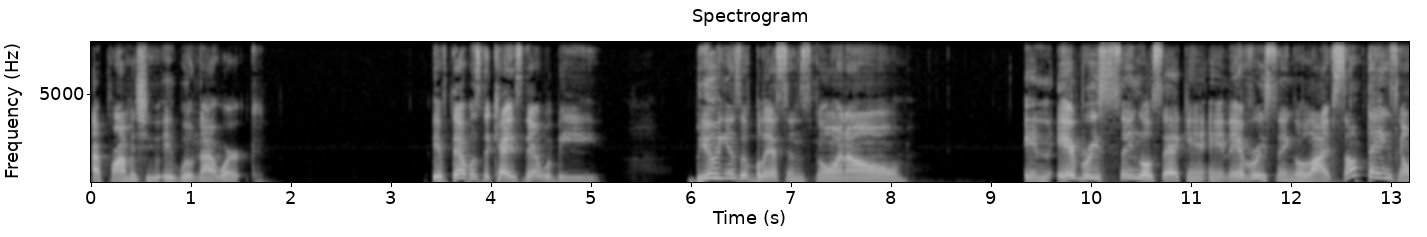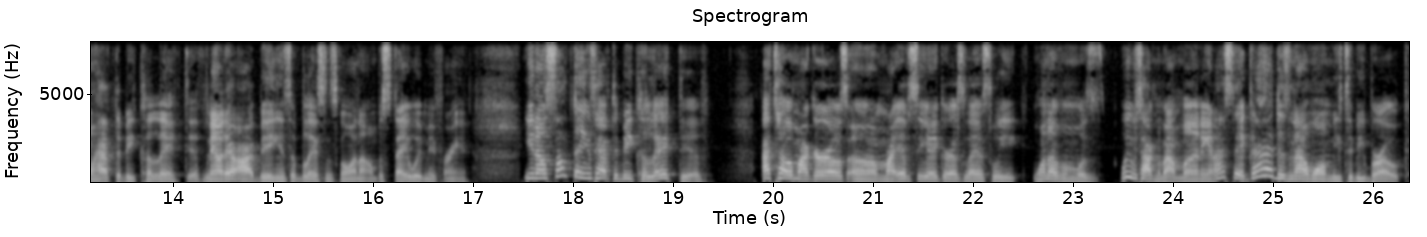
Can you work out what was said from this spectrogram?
I promise you, it will not work. If that was the case, there would be billions of blessings going on in every single second in every single life. Some things gonna have to be collective. Now there are billions of blessings going on, but stay with me, friend. You know, some things have to be collective. I told my girls, um, my FCA girls last week, one of them was, we were talking about money, and I said, God does not want me to be broke.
